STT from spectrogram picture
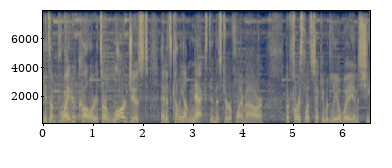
It's a brighter color. It's our largest, and it's coming up next in this Duraflame hour. But first, let's check in with Leah Williams. She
